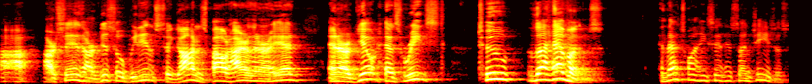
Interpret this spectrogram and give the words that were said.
our sins, our disobedience to God is piled higher than our head, and our guilt has reached to the heavens. And that's why he sent his son Jesus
